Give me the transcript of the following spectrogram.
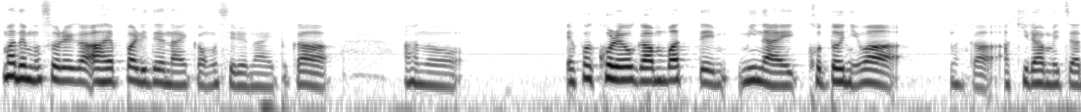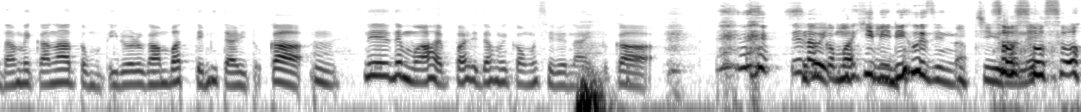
まあでもそれがあやっぱり出ないかもしれないとかあのやっぱりこれを頑張ってみないことにはなんか諦めちゃダメかなと思っていろいろ頑張ってみたりとか、うん。ででもあやっぱりダメかもしれないとか。ですなんかまあ日々理不尽な、そうそうそう。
